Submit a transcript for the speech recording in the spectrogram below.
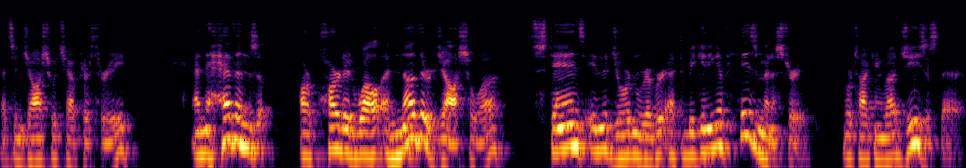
That's in Joshua chapter 3. And the heavens are parted while another Joshua stands in the Jordan River at the beginning of his ministry. We're talking about Jesus there.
